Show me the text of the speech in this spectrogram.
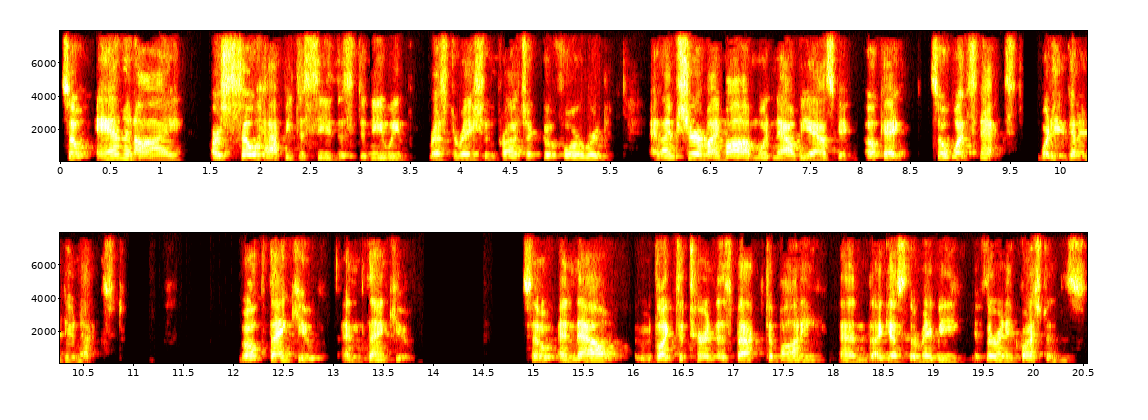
So Anne and I are so happy to see this Dunawi restoration project go forward. And I'm sure my mom would now be asking, okay, so what's next? What are you gonna do next? Well, thank you, and thank you. So, and now we'd like to turn this back to Bonnie, and I guess there may be, if there are any questions,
